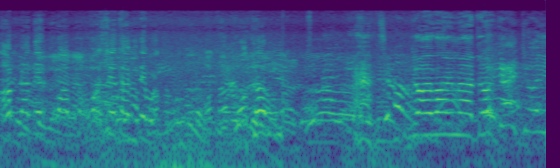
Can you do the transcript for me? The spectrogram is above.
আপনাদের পাশে থাকতে পারে। জয় বাংলা জয়। জয় জয়।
